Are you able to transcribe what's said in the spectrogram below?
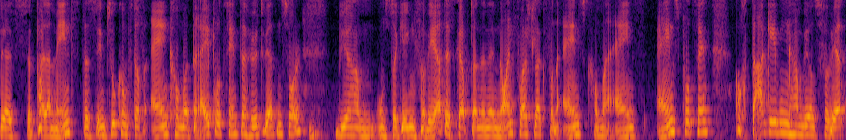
des Parlaments, das in Zukunft auf 1,3 Prozent erhöht werden soll. Wir haben uns dagegen verwehrt. Es gab dann einen neuen Vorschlag von 1,11 Prozent. Auch dagegen haben wir uns verwehrt.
